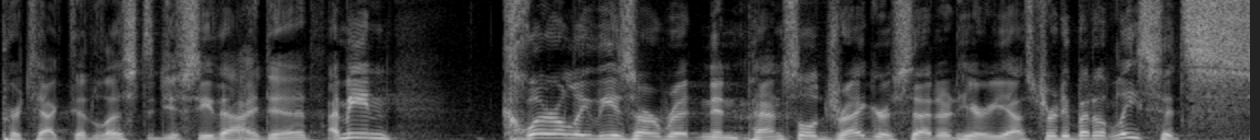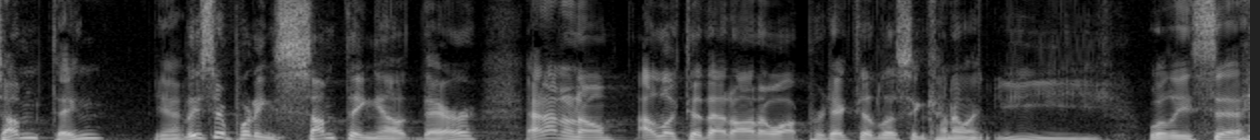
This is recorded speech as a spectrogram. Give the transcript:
protected list. Did you see that? I did. I mean, clearly these are written in pencil. Dreger said it here yesterday, but at least it's something. Yeah. At least they're putting something out there. And I don't know. I looked at that Ottawa protected list and kind of went, Eee. Well, he said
